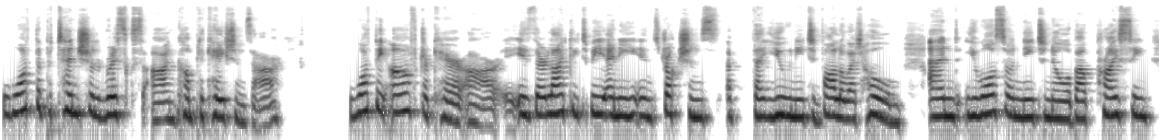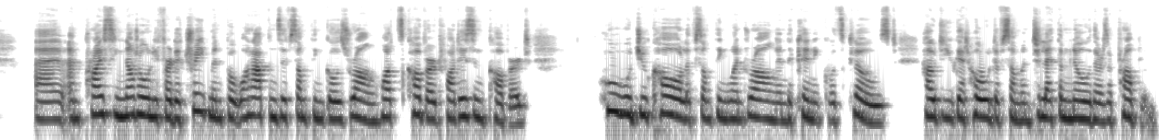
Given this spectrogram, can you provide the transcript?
what the potential risks are and complications are, what the aftercare are. Is there likely to be any instructions uh, that you need to follow at home? And you also need to know about pricing uh, and pricing not only for the treatment, but what happens if something goes wrong? What's covered? What isn't covered? Who would you call if something went wrong and the clinic was closed? How do you get hold of someone to let them know there's a problem?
